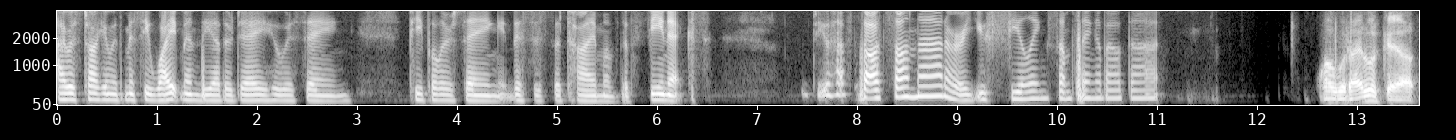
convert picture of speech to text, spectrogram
I was talking with Missy Whiteman the other day, who was saying, people are saying this is the time of the phoenix. Do you have thoughts on that, or are you feeling something about that? Well, what I look at,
